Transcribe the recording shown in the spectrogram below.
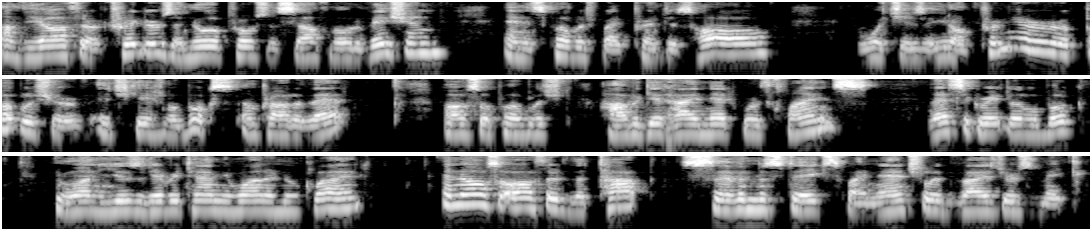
I'm the author of Triggers, A New Approach to Self-Motivation, and it's published by Prentice Hall, which is a you know premier publisher of educational books. I'm proud of that. Also published How to Get High Net Worth Clients. That's a great little book. You want to use it every time you want a new client. And also authored The Top Seven Mistakes Financial Advisors Make.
